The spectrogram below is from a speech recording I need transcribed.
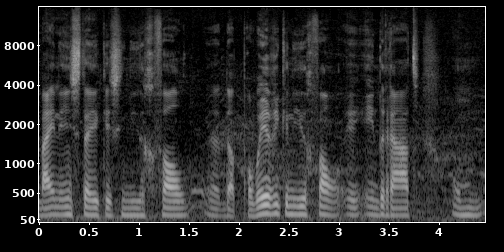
mijn insteek is in ieder geval, uh, dat probeer ik in ieder geval in, in de raad, om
